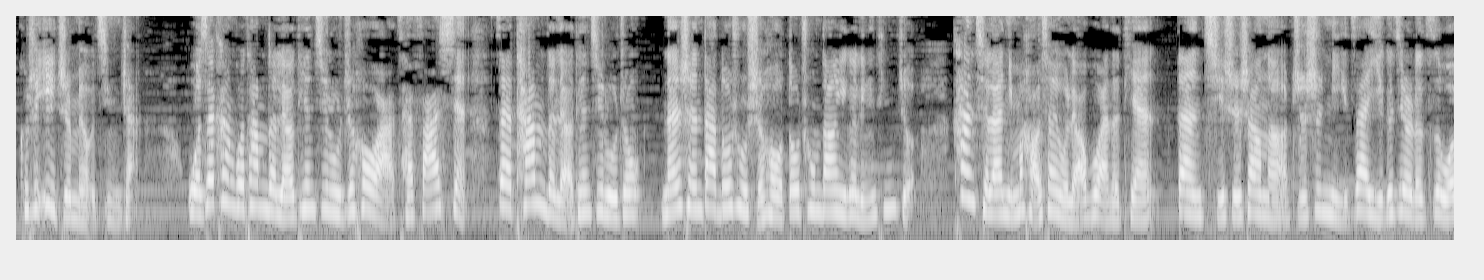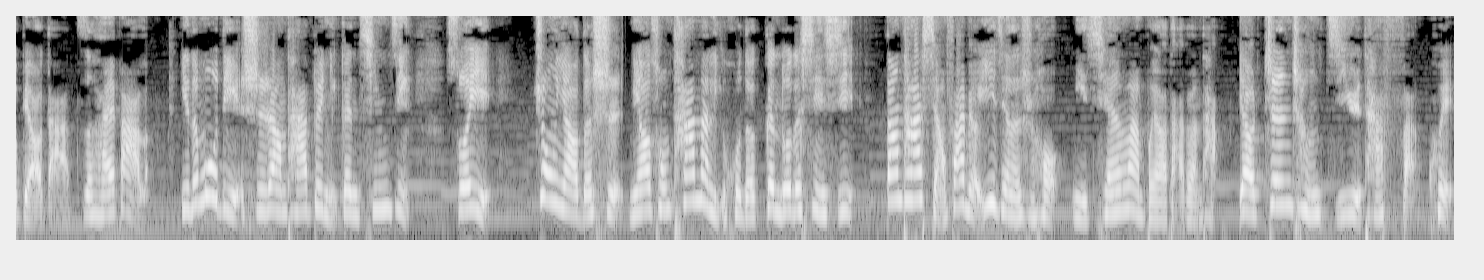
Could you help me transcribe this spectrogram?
可是一直没有进展。我在看过他们的聊天记录之后啊，才发现，在他们的聊天记录中，男神大多数时候都充当一个聆听者。看起来你们好像有聊不完的天，但其实上呢，只是你在一个劲儿的自我表达、自嗨罢了。你的目的是让他对你更亲近，所以重要的是你要从他那里获得更多的信息。当他想发表意见的时候，你千万不要打断他，要真诚给予他反馈。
